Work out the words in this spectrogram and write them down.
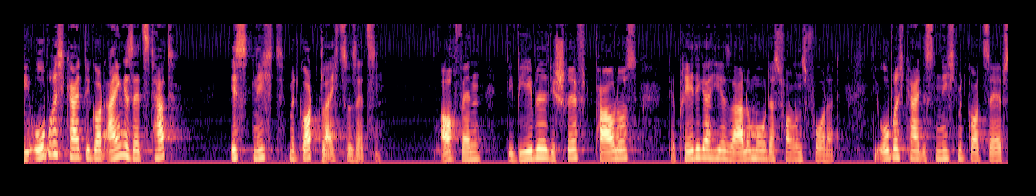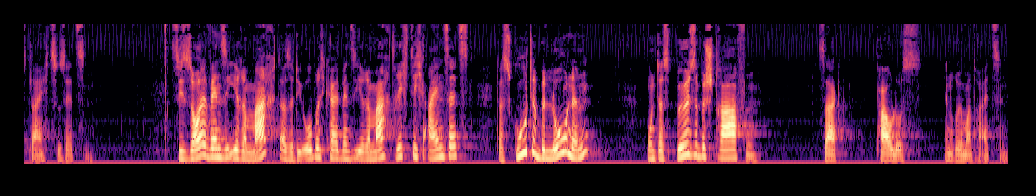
die Obrigkeit, die Gott eingesetzt hat, ist nicht mit Gott gleichzusetzen. Auch wenn die Bibel, die Schrift, Paulus, der Prediger hier, Salomo, das von uns fordert. Die Obrigkeit ist nicht mit Gott selbst gleichzusetzen. Sie soll, wenn sie ihre Macht, also die Obrigkeit, wenn sie ihre Macht richtig einsetzt, das Gute belohnen und das Böse bestrafen, sagt Paulus in Römer 13.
